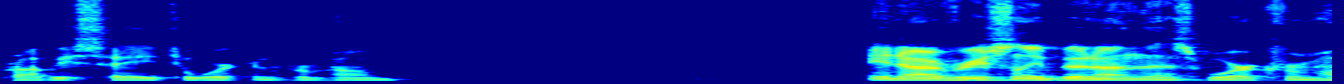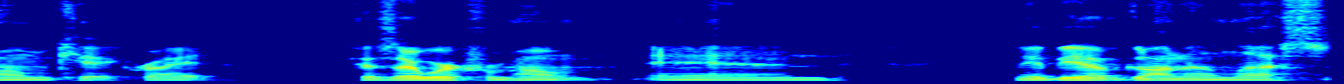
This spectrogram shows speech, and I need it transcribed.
probably say to working from home. You know i've recently been on this work from home kick right? Because i work from home and maybe i've gone on less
